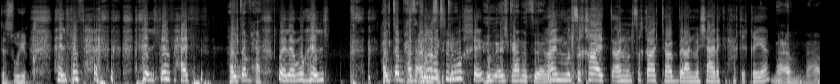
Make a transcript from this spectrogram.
تسويق. هل تبحث هل تبحث؟ هل تبحث؟ ولا مو هل هل تبحث عن مخي. هو إيش كانت عن ملصقات عن ملصقات تعبر عن مشاعرك الحقيقية. نعم نعم.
